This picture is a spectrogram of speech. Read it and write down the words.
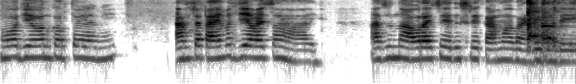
हो जेवण करतोय आम्ही. आमचा टाइमच जेवायचा आहे. अजून आवरायचं आहे दुसरे काम भांडी भांडे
